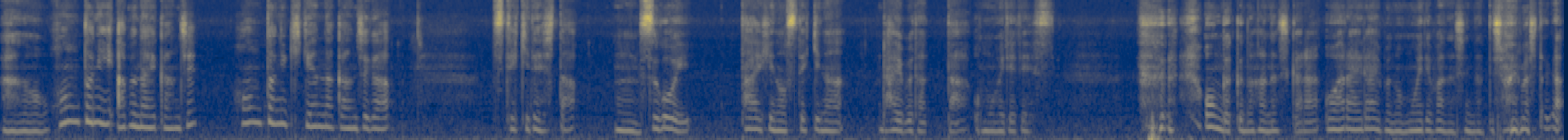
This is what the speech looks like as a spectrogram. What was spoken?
あの本当に危ない感じ本当に危険な感じが素敵でした、うん、すごい対比の素敵なライブだった思い出です。音楽の話からお笑いライブの思い出話になってしまいましたが。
